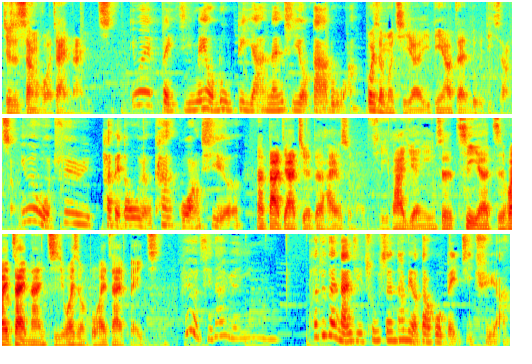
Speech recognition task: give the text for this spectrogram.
就是生活在南极？因为北极没有陆地、啊，南极有大陆啊。为什么企鹅一定要在陆地上生？因为我去台北动物园看国王企鹅。那大家觉得还有什么其他原因是企鹅只会在南极，为什么不会在北极？还有其他原因吗？它就在南极出生，它没有到过北极去啊。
